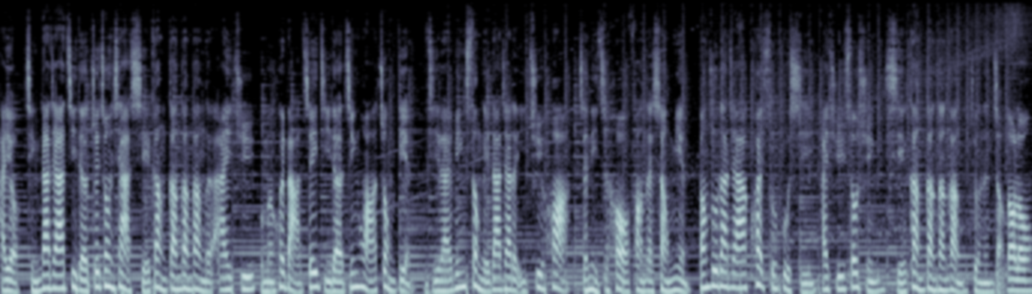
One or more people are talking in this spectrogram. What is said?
还有，请大家记得追踪一下斜杠杠杠杠的 IG，我们会把这一集的精华重点以及来宾送给大家的一句话整理之后放在上面，帮助大家快速复习。IG 搜寻斜杠杠杠杠就能找到喽。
